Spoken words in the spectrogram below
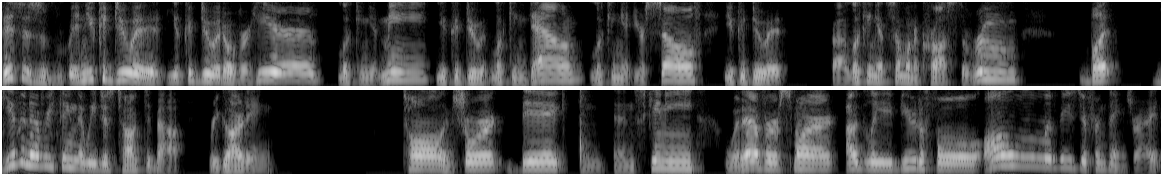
this is and you could do it you could do it over here looking at me. You could do it looking down looking at yourself. You could do it uh, looking at someone across the room. But given everything that we just talked about regarding tall and short big and, and skinny whatever smart ugly beautiful all of these different things right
